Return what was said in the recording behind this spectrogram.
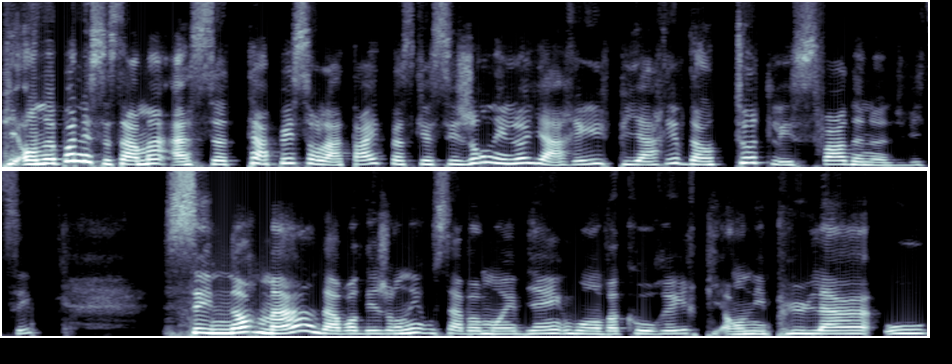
Puis on n'a pas nécessairement à se taper sur la tête parce que ces journées-là, ils arrivent, puis ils arrivent dans toutes les sphères de notre vie, C'est normal d'avoir des journées où ça va moins bien, où on va courir, puis on est plus lent, où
